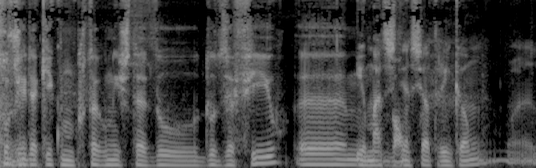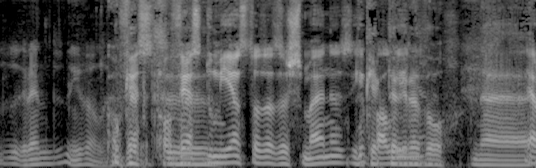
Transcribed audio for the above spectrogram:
surgir aqui como protagonista do, do desafio. Uh, e uma assistência bom. ao trincão de grande nível. É? Houvesse, Domiense todas as semanas. E o que é que te agradou na,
